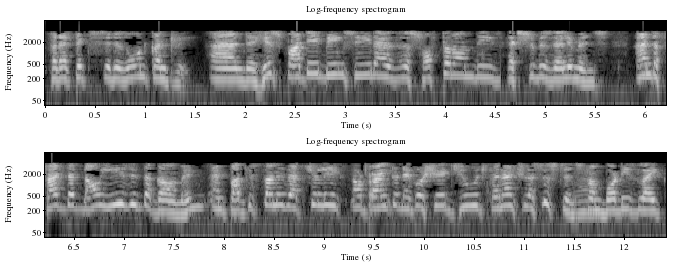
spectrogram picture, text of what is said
fanatics in his own country. And his party being seen as a softer on these extremist elements and the fact that now he is in the government and Pakistan is actually now trying to negotiate huge financial assistance mm. from bodies like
